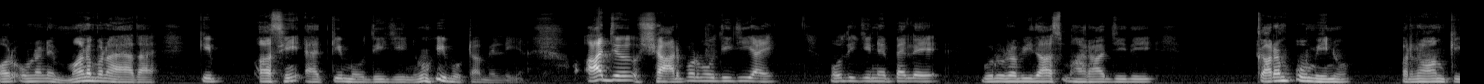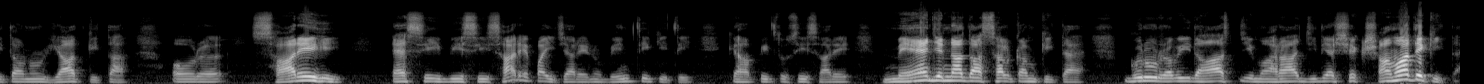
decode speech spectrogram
ਔਰ ਉਹਨਾਂ ਨੇ ਮਨ ਬਣਾਇਆ ਦਾ ਕਿ ਅਸੀਂ ਐਤਕੀ ਮੋਦੀ ਜੀ ਨੂੰ ਹੀ ਵੋਟਾਂ ਮਿਲਣੀਆਂ। ਅੱਜ ਹੁਸ਼ਿਆਰਪੁਰ ਮੋਦੀ ਜੀ ਆਏ। ਮੋਦੀ ਜੀ ਨੇ ਪਹਿਲੇ ਗੁਰੂ ਰਵਿਦਾਸ ਮਹਾਰਾਜ ਜੀ ਦੀ ਕਰਮ ਭੂਮੀ ਨੂੰ ਪ੍ਰਣਾਮ ਕੀਤਾ, ਉਹਨਾਂ ਨੂੰ ਯਾਦ ਕੀਤਾ ਔਰ ਸਾਰੇ ਹੀ ਐਸਸੀ ਬੀਸੀ ਸਾਰੇ ਭਾਈਚਾਰੇ ਨੂੰ ਬੇਨਤੀ ਕੀਤੀ ਕਿ ਹਾਂ ਵੀ ਤੁਸੀਂ ਸਾਰੇ, ਮੈਂ ਜਿੰਨਾ 10 ਸਾਲ ਕੰਮ ਕੀਤਾ ਹੈ, ਗੁਰੂ ਰਵਿਦਾਸ ਜੀ ਮਹਾਰਾਜ ਜੀ ਦੀਆਂ ਸਿੱਖਿਆਵਾਂ ਤੇ ਕੀਤਾ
